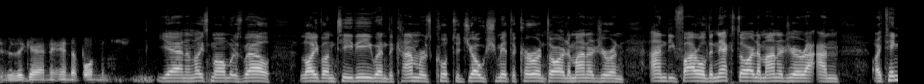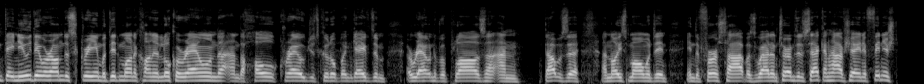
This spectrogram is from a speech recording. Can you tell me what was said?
at it again in abundance. Yeah, and a nice moment as well, live on TV when the cameras cut to Joe Schmidt, the current Ireland manager, and Andy Farrell, the next Ireland manager, and I think they knew they were on the screen but didn't want to kind of look around, and the whole crowd just got up and gave them a round of applause, and that was a, a nice moment in, in the first half as well. In terms of the second half, Shane, it finished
